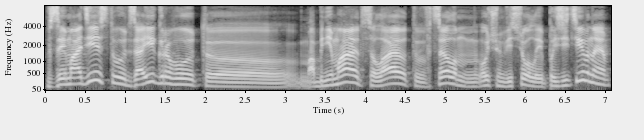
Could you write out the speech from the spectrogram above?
взаимодействуют, заигрывают, э, обнимаются, лают. В целом очень веселые и позитивные.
